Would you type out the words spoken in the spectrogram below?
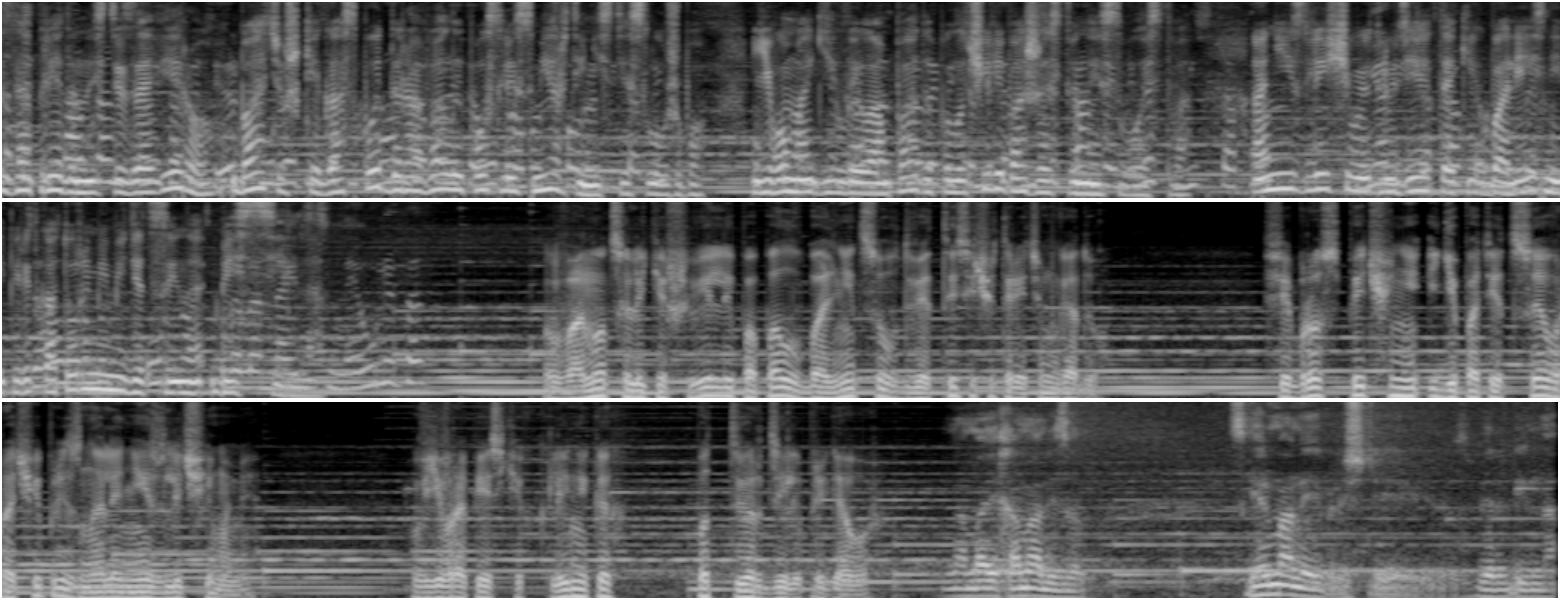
За преданность и за веру батюшке Господь даровал и после смерти нести службу. Его могила и лампады получили божественные свойства. Они излечивают людей от таких болезней, перед которыми медицина бессильна. Вано Целикишвили попал в больницу в 2003 году. Фиброз печени и гепатит С врачи признали неизлечимыми. В европейских клиниках подтвердили приговор. На моих анализах с Германии пришли, с Берлина,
